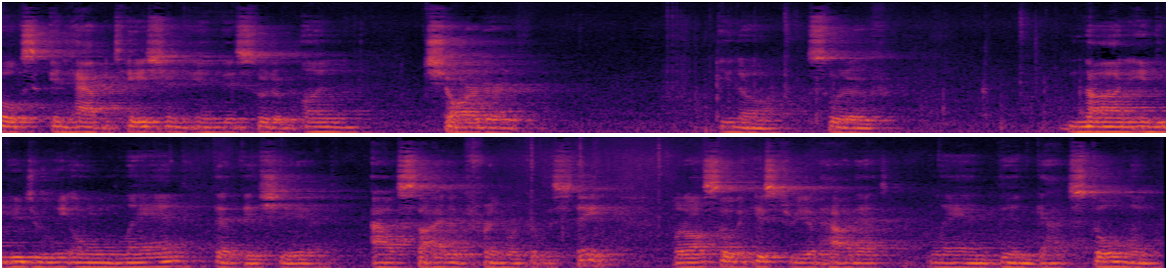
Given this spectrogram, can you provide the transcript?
folks' inhabitation in this sort of unchartered, you know, sort of non-individually owned land that they shared outside of the framework of the state, but also the history of how that land then got stolen.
